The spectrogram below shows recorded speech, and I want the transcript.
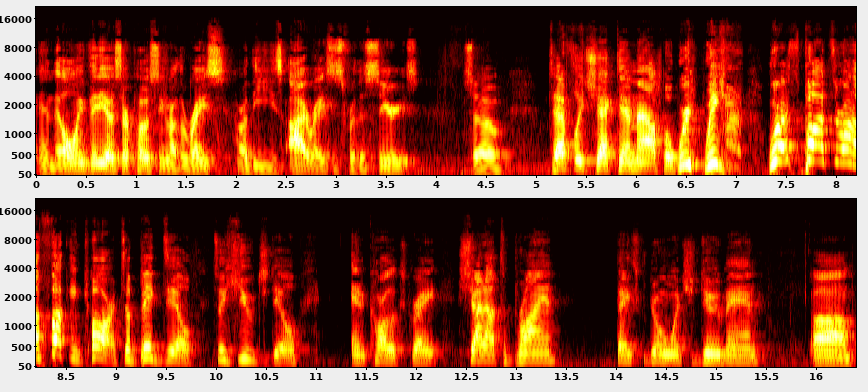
and the only videos they're posting are the race are these i races for this series. So definitely check them out. But we we we're a sponsor on a fucking car. It's a big deal. It's a huge deal, and the car looks great. Shout out to Brian. Thanks for doing what you do, man. Um,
